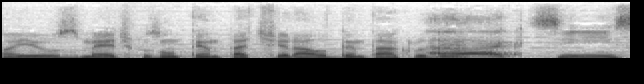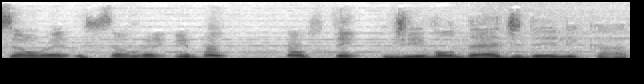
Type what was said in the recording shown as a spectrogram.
aí os médicos vão tentar tirar o tentáculo dele? Ah, Sim, são eles, são eles de Evil Dead dele, cara.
